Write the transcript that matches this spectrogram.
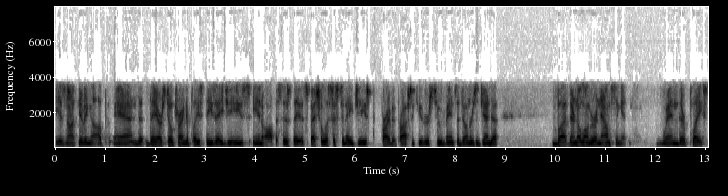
is not giving up, and they are still trying to place these AGs in offices, they, special assistant AGs, private prosecutors, to advance a donor's agenda. But they're no longer announcing it when they're placed.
